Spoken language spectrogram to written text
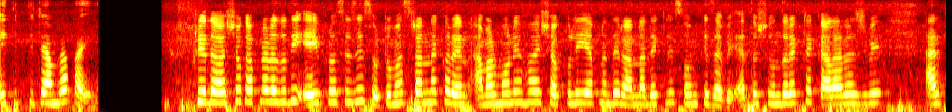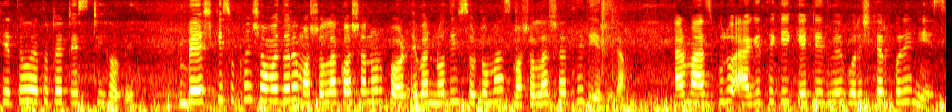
এই তৃপ্তিটা আমরা পাই না। প্রিয় দর্শক, আপনারা যদি এই প্রসেসে ছোটো মাছ রান্না করেন, আমার মনে হয় সকলেই আপনাদের রান্না দেখলে চমকে যাবে। এত সুন্দর একটা কালার আসবে আর খেতেও এতটা টেস্টি হবে। বেশ কিছুক্ষণ সময় ধরে মশলা কষানোর পর এবার নদীর ছোটো মাছ মশলার সাথে দিয়ে দিলাম। আর মাছগুলো আগে থেকেই কেটে ধুয়ে পরিষ্কার করে নিয়েছি।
